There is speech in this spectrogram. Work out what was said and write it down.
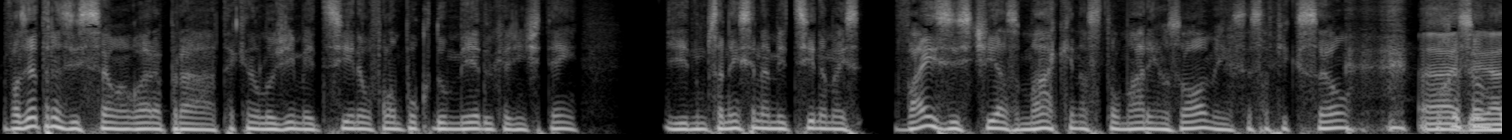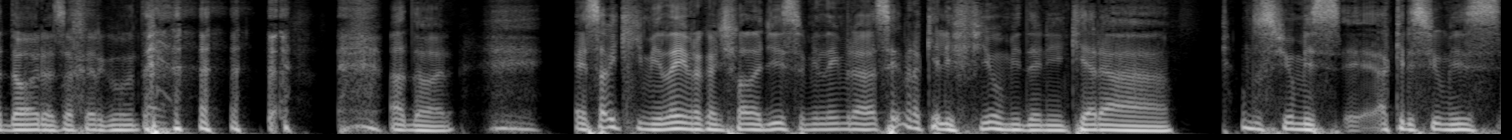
Vou fazer a transição agora para tecnologia e medicina, vou falar um pouco do medo que a gente tem e não precisa nem ser na medicina, mas vai existir as máquinas tomarem os homens, essa ficção? Ah, eu sou... adoro essa pergunta. adoro. É, sabe o que me lembra quando a gente fala disso? Me lembra. Você lembra aquele filme, Dani, que era um dos filmes, aqueles filmes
